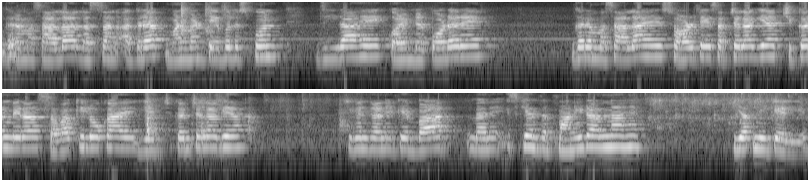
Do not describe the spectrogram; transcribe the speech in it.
गरम मसाला, लहसुन, अदरक वन वन टेबल स्पून ज़ीरा है कोरिंडर पाउडर है। गरम मसाला है सॉल्ट है, सब चला गया। चिकन मेरा सवा किलो का है, ये चिकन चला गया। चिकन जाने के बाद मैंने इसके अंदर पानी डालना है, यखनी के लिए।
